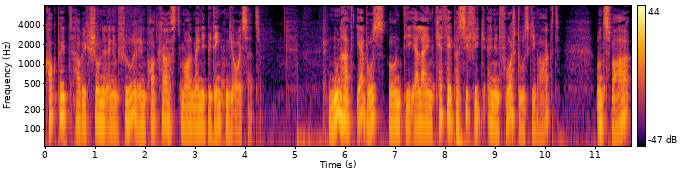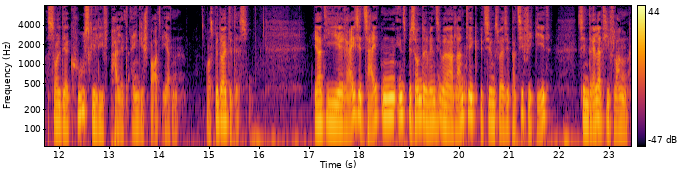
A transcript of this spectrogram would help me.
Cockpit habe ich schon in einem früheren Podcast mal meine Bedenken geäußert. Nun hat Airbus und die Airline Cathay Pacific einen Vorstoß gewagt, und zwar soll der Cruise Relief Pilot eingespart werden. Was bedeutet es? Ja, die Reisezeiten, insbesondere wenn es über den Atlantik bzw. Pazifik geht, sind relativ lang.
